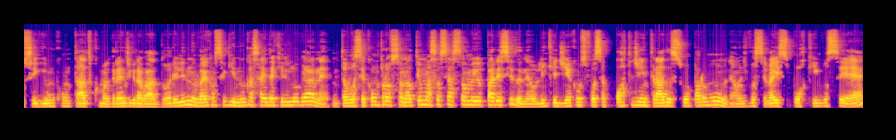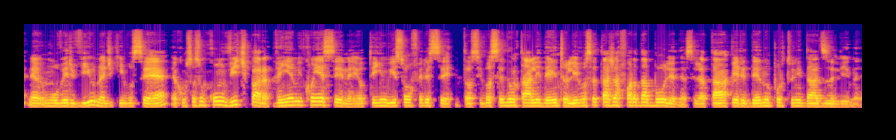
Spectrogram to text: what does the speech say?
conseguir um contato com uma grande gravadora, ele não vai conseguir nunca sair daquele lugar, né? Então você como profissional tem uma associação meio parecida, né? O LinkedIn é como se fosse a porta de entrada sua para o mundo, né? Onde você vai expor quem você é, né? Um overview, né? De quem você é. É como se fosse um convite para venha me conhecer, né? Eu tenho isso a oferecer. Então se você não tá ali dentro ali, você tá já fora da bolha, né? Você já tá perdendo oportunidades ali, né?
